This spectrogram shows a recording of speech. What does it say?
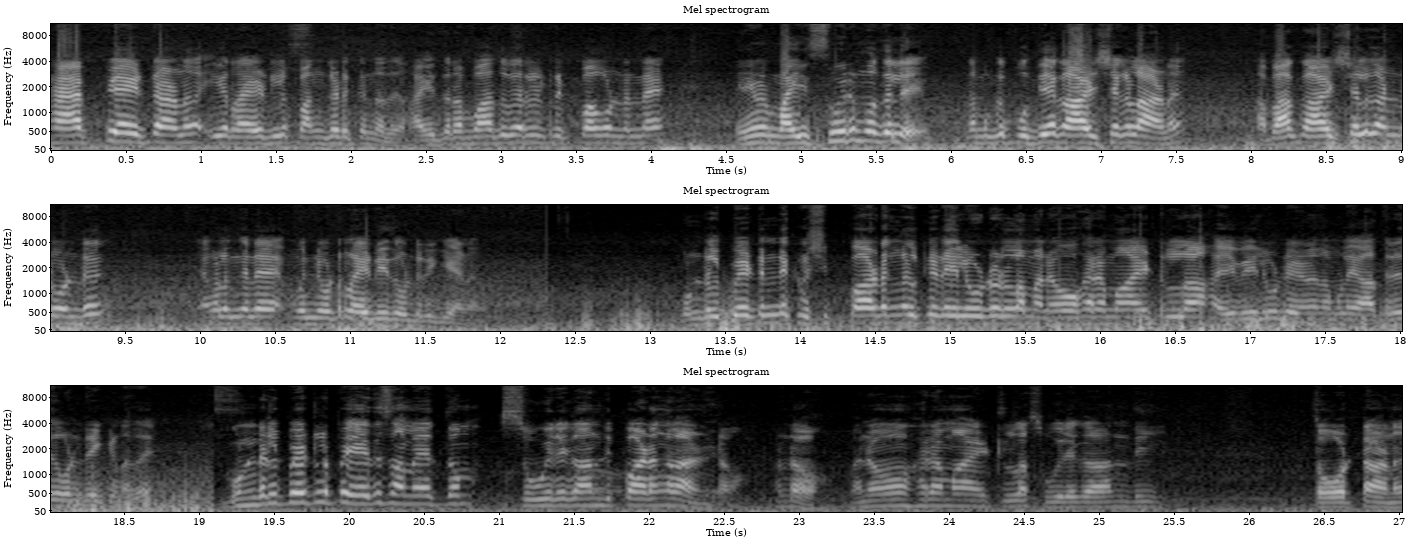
ഹാപ്പി ആയിട്ടാണ് ഈ റൈഡിൽ പങ്കെടുക്കുന്നത്. ഹൈദരാബാദ് വരെ ട്രിപ്പ് ആകൊണ്ട് തന്നെ ഇനി മൈസൂർ മുതൽ നമുക്ക് പുതിയ കാഴ്ചകളാണ്. അപ്പോൾ ആ കാഴ്ചകൾ കണ്ടുകൊണ്ട് ഞങ്ങളിങ്ങനെ മുന്നോട്ട് റൈഡ് ചെയ്തുകൊണ്ടിരിക്കുകയാണ്. കുണ്ടൽപേട്ടിന്റെ കൃഷിപ്പാടങ്ങൾക്കിടയിലൂടെയുള്ള മനോഹരമായിട്ടുള്ള ഹൈവേയിലൂടെയാണ് നമ്മൾ യാത്ര ചെയ്തുകൊണ്ടിരിക്കുന്നത്. ഗുണ്ടൽപേട്ടിൽ ഇപ്പോൾ ഏത് സമയത്തും സൂര്യകാന്തി പാടങ്ങളാണ് കേട്ടോ കണ്ടോ? മനോഹരമായിട്ടുള്ള സൂര്യകാന്തി തോട്ടാണ്.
